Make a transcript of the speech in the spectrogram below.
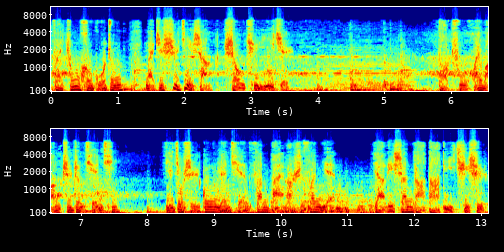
在诸侯国中乃至世界上首屈一指。到楚怀王执政前期，也就是公元前三百二十三年，亚历山大大帝去世，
